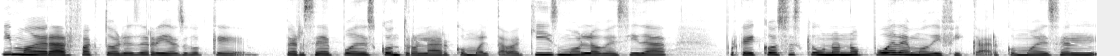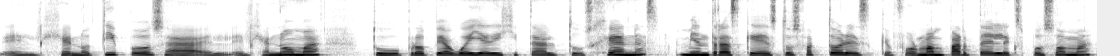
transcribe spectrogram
y moderar factores de riesgo que per se puedes controlar como el tabaquismo, la obesidad, porque hay cosas que uno no puede modificar, como es el, genotipo, o sea, el, genoma, tu propia huella digital, tus genes, mientras que estos factores que forman parte del exposoma,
